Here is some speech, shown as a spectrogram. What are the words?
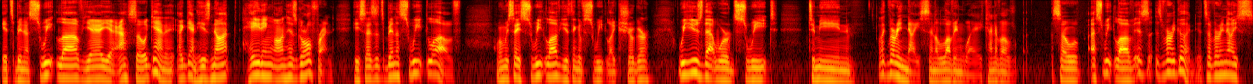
It's been a sweet love. Yeah, yeah. So again, again, he's not hating on his girlfriend. He says it's been a sweet love. When we say sweet love, you think of sweet like sugar. We use that word sweet to mean like very nice in a loving way, kind of a so a sweet love is is very good. It's a very nice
